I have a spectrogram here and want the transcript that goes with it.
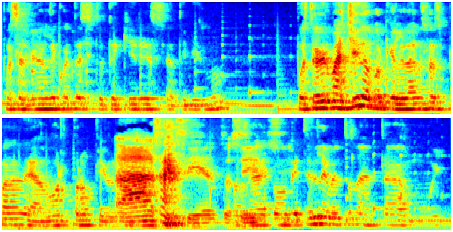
pues al final de cuentas, si tú te quieres a ti mismo, pues te va a ir más chido porque le dan su espada de amor propio, ¿no? Ah, sí, es cierto, o sí. sea, como sí. que tiene elementos, la neta, muy...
